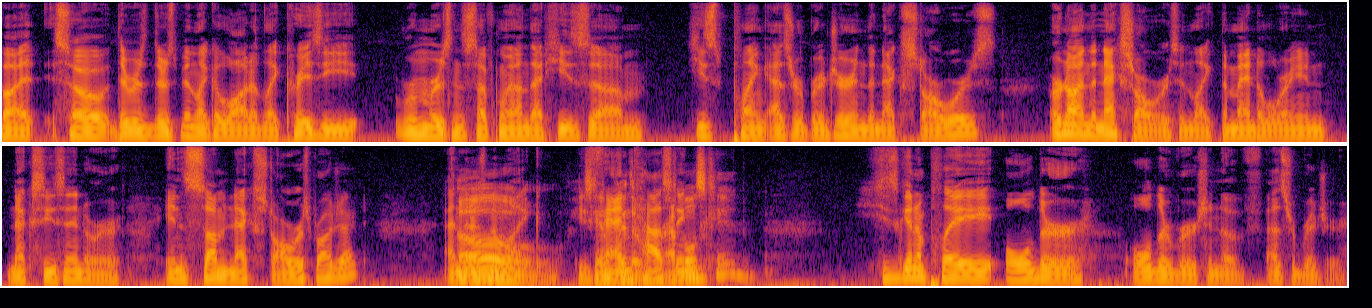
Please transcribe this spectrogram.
But so there was, there's been like a lot of like crazy rumors and stuff going on that he's um he's playing Ezra Bridger in the next Star Wars, or not in the next Star Wars, in like the Mandalorian next season or in some next Star Wars project. And there's oh, been like he's gonna fan play the casting. Rebels kid. He's gonna play older older version of Ezra Bridger.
